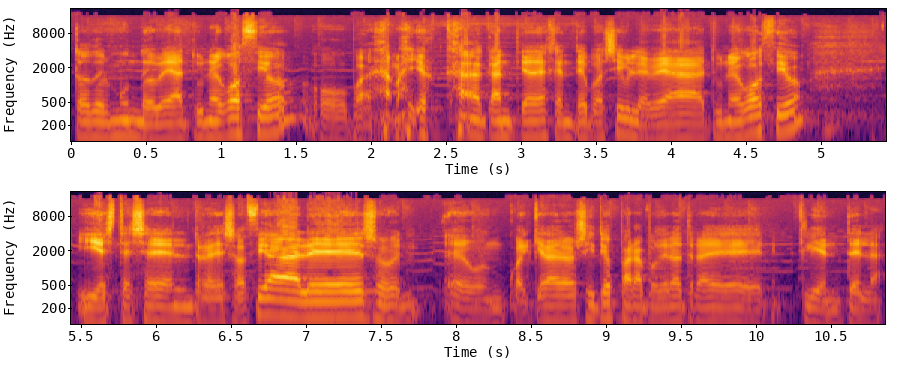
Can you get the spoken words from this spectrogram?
todo el mundo vea tu negocio o para la mayor cantidad de gente posible vea tu negocio y estés en redes sociales o en, eh, o en cualquiera de los sitios para poder atraer clientela.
